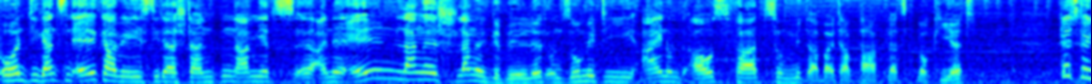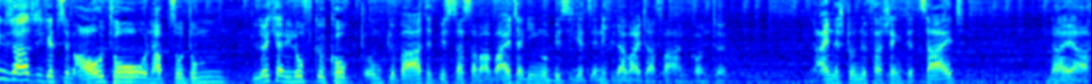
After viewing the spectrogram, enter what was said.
Und die ganzen LKWs, die da standen, haben jetzt äh, eine ellenlange Schlange gebildet und somit die Ein- und Ausfahrt zum Mitarbeiterparkplatz blockiert. Deswegen saß ich jetzt im Auto und habe so dumm Löcher in die Luft geguckt und gewartet, bis das dann mal weiterging und bis ich jetzt endlich wieder weiterfahren konnte. Eine Stunde verschenkte Zeit. Naja,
